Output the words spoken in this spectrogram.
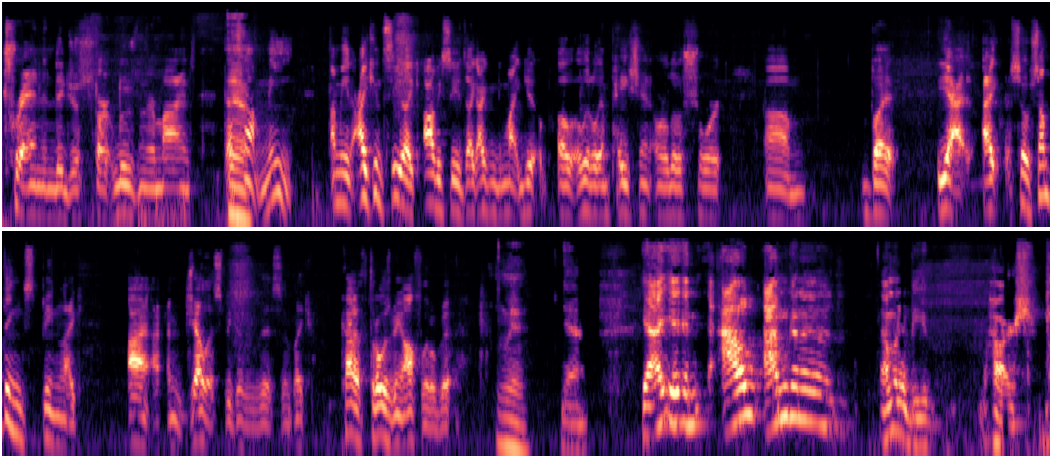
trend and they just start losing their minds, that's Yeah. not me. I mean, I can see like obviously it's like I can might get a, a little impatient or a little short. Um, but yeah, I so something's being like I, I'm jealous because of this, and like kind of throws me off a little bit. Yeah. Yeah, yeah, I, and I'll, I'm gonna I'm gonna be harsh.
